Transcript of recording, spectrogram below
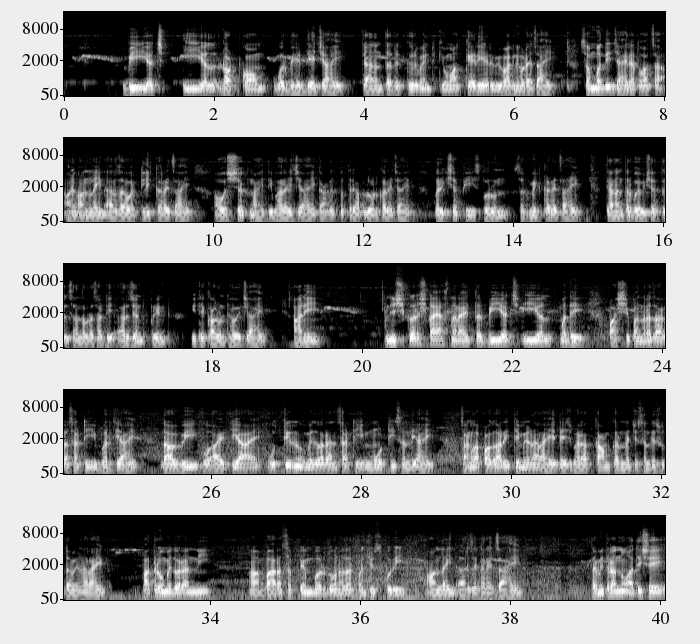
B H E L dot कॉमवर भेट द्यायची आहे. त्यानंतर रिक्युरमेंट किंवा कॅरियर विभाग निवडायचा आहे. संबंधित जाहिरात वाचा आणि ऑनलाईन अर्जावर क्लिक करायचं आहे. आवश्यक माहिती भरायची आहे. कागदपत्रे अपलोड करायचे आहेत. परीक्षा फीस भरून सबमिट करायचं आहे. त्यानंतर भविष्यातील संदर्भासाठी अर्जंट प्रिंट इथे काढून ठेवायची आहे. आणि निष्कर्ष काय असणार आहे? तर बी एच ई एलमध्ये पाचशे पंधरा जागासाठी ही भरती आहे. दहावी व आय टी आय उत्तीर्ण उमेदवारांसाठी मोठी संधी आहे. चांगला पगार इथे मिळणार आहे. देशभरात काम करण्याची संधीसुद्धा मिळणार आहे. पात्र उमेदवारांनी बारा सप्टेंबर दोन हजार पंचवीसपूर्वी ऑनलाईन अर्ज करायचा आहे. तर मित्रांनो अतिशय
